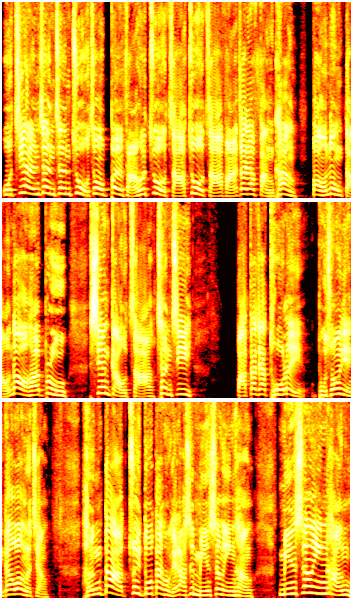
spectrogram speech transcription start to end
我既然认真做，我这么笨反而会做砸，做砸反而大家反抗，把我弄倒，那我还不如先搞砸，趁机把大家拖累。补充一点，刚忘了讲，恒大最多贷款给他是民生银行，民生银行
